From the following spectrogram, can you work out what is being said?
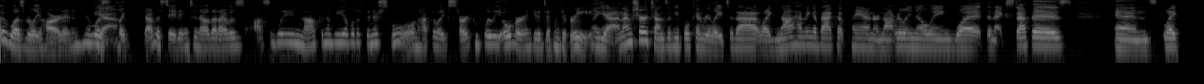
it was really hard and it was Yeah. like devastating to know that I was possibly not going to be able to finish school and have to like start completely over and get a different degree. Uh, yeah, and I'm sure tons of people can relate to that, like not having a backup plan or not really knowing what the next step is. And like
